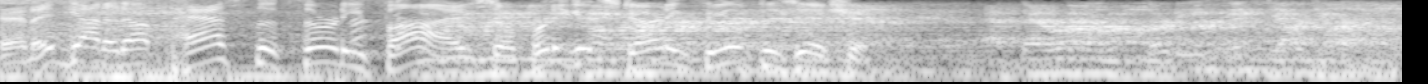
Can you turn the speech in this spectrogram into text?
And they've got it up past the 35, so pretty good starting field position. At their own 36-yard line.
